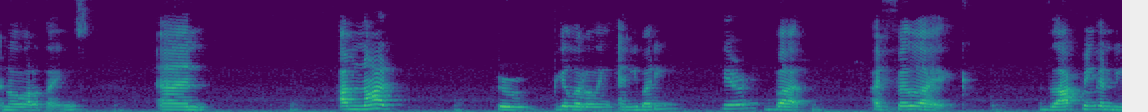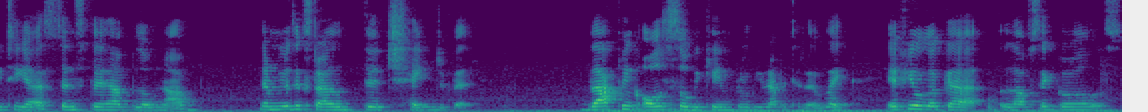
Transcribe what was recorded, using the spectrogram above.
in a lot of things, and I'm not belittling anybody here, but I feel like Blackpink and BTS, since they have blown up, their music style did change a bit. Blackpink also became really repetitive. Like if you look at Lovesick Girls,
